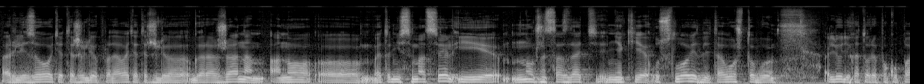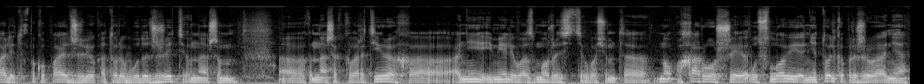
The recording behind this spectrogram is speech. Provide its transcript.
реализовывать это жилье, продавать это жилье горожанам, оно, э, это не самоцель, и нужно создать некие условия для того, чтобы люди, которые покупали, покупают жилье, которые будут жить в нашем, э, наших квартирах, они имели возможность возможность, в общем-то, ну, хорошие условия не только проживания,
